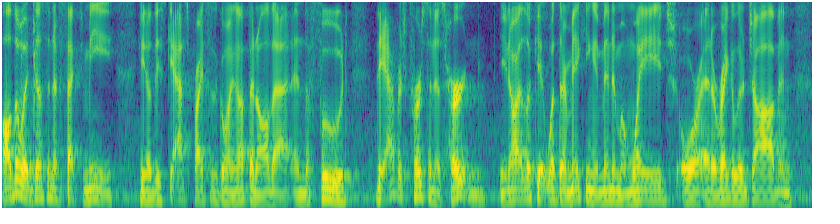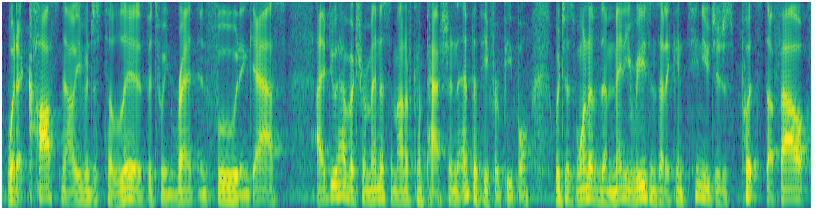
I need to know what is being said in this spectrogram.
although it doesn't affect me, you know, these gas prices going up and all that, and the food, the average person is hurting. You know, I look at what they're making at minimum wage or at a regular job and what it costs now, even just to live between rent and food and gas. I do have a tremendous amount of compassion and empathy for people, which is one of the many reasons that I continue to just put stuff out,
